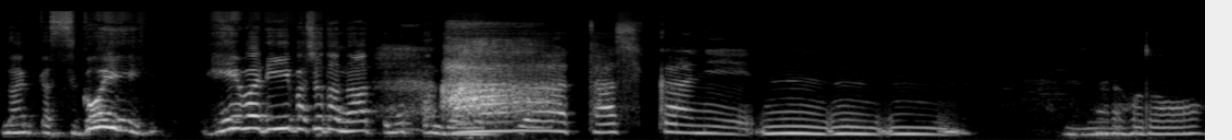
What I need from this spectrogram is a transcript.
なんかすごい平和でいい場所だなって思ったんだよね。あー確かに。うんうんうん。うん。なるほど。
